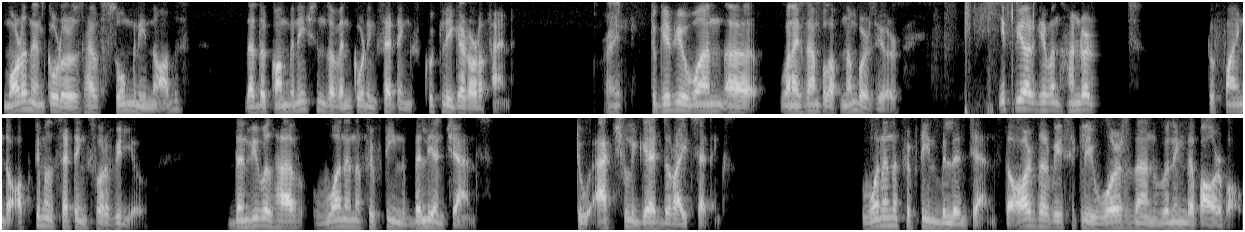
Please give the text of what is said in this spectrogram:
modern encoders have so many knobs that the combinations of encoding settings quickly get out of hand. Right. To give you one uh, one example of numbers here, if we are given 100 to find the optimal settings for a video, then we will have 1 in a 15 billion chance to actually get the right settings. 1 in a 15 billion chance. The odds are basically worse than winning the Powerball.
